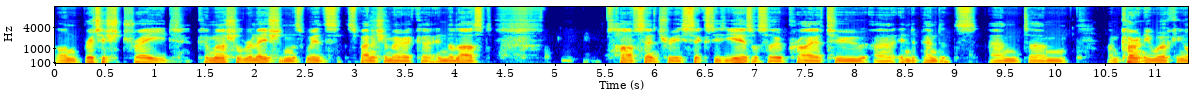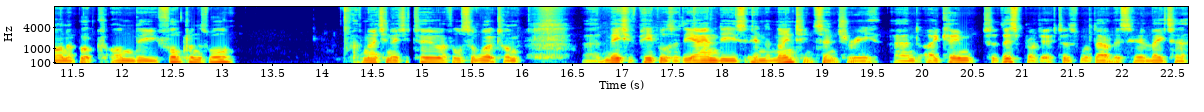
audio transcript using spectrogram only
on British trade, commercial relations with Spanish America in the last half century, 60 years or so prior to uh, independence. And um, I'm currently working on a book on the Falklands War of 1982. I've also worked on uh, native peoples of the Andes in the 19th century. And I came to this project, as we'll doubtless hear later,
